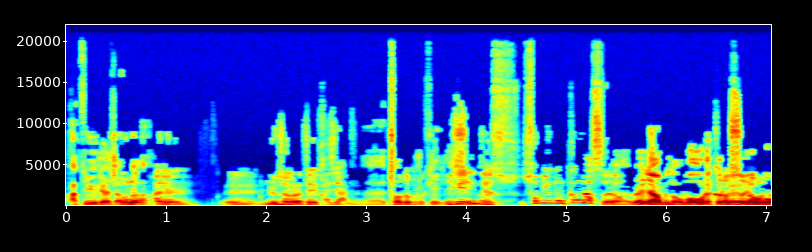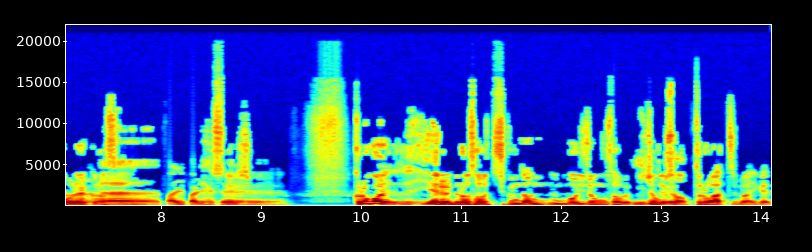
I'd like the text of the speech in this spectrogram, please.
아주 유리하지 또는 않다. 예, 예, 윤석열한테 가지 않는다. 네, 저도 그렇게 이게 얘기했습니다. 이제 소- 소비는 끝났어요. 네, 왜냐하면 너무 오래 끌었어요. 네, 너무. 오래 끌었어요. 네, 빨리빨리 했어야지. 예. 그리고 예를 들어서 지금 넌, 뭐 이정섭. 문제가 들어왔지만 이게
